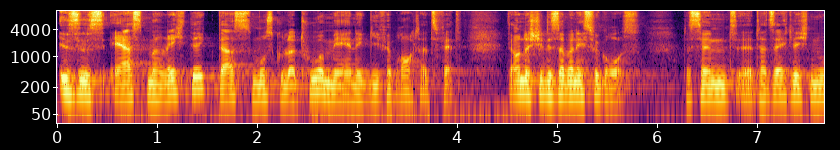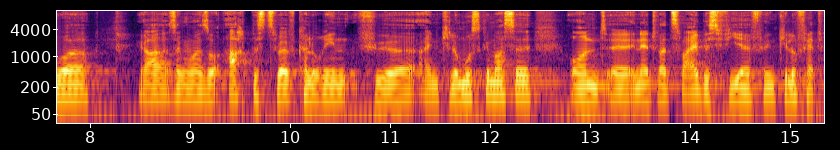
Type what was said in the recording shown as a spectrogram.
ist es erstmal richtig, dass Muskulatur mehr Energie verbraucht als Fett. Der Unterschied ist aber nicht so groß. Das sind äh, tatsächlich nur, ja, sagen wir mal so acht bis zwölf Kalorien für ein Kilo Muskelmasse und äh, in etwa zwei bis vier für ein Kilo Fett.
